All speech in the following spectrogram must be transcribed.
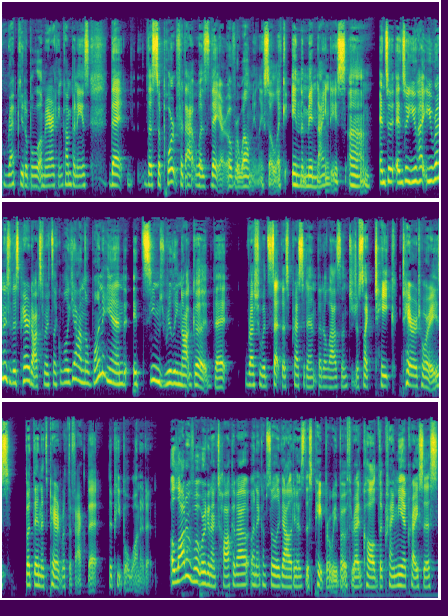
reputable American companies that the support for that was there overwhelmingly. So like in the mid 90s. Um and so and so you ha- you run into this paradox where it's like, well, yeah, on the one hand, it seems really not good that Russia would set this precedent that allows them to just like take territories, but then it's paired with the fact that the people wanted it. A lot of what we're going to talk about when it comes to legality is this paper we both read called The Crimea Crisis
